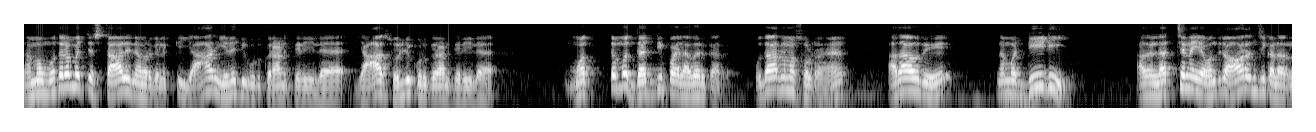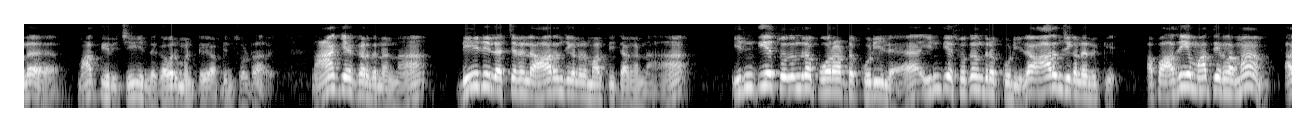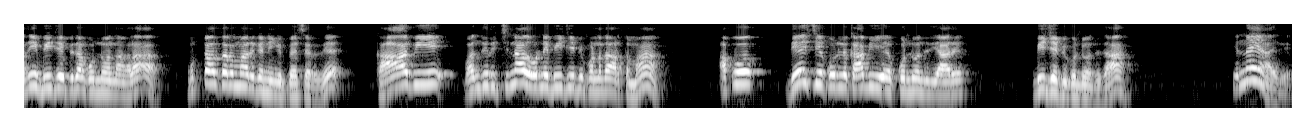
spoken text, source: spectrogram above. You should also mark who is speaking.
Speaker 1: நம்ம முதலமைச்சர் ஸ்டாலின் அவர்களுக்கு யார் எழுதி கொடுக்குறான்னு தெரியல யார் சொல்லி கொடுக்குறான்னு தெரியல. மொத்தமாக தத்தி பயலாகவே இருக்கார். உதாரணமாக சொல்கிறேன் அதாவது நம்ம டிடி அதில் லட்சணையை வந்துட்டு ஆரஞ்சு கலரில் மாற்றிருச்சு இந்த கவர்மெண்ட்டு அப்படின்னு சொல்கிறாரு நான் கேட்குறது என்னென்னா டிடி லட்சணையில் ஆரஞ்சு கலர் மாற்றிட்டாங்கன்னா இந்திய சுதந்திர போராட்ட கொடியில் இந்திய சுதந்திர கொடியில் ஆரஞ்சு கலர் இருக்குது அப்போ அதையும் மாற்றிடலாமா அதையும் பிஜேபி தான் கொண்டு வந்தாங்களா? முட்டாள்தனமாக இருக்க நீங்கள் பேசுகிறது காவி வந்துருச்சுன்னா அது உடனே பிஜேபி பண்ணதா அர்த்தமா? அப்போது தேசிய கொடியில் காவியை கொண்டு வந்தது யார்? பிஜேபி கொண்டு வந்ததா? என்னையா இது?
